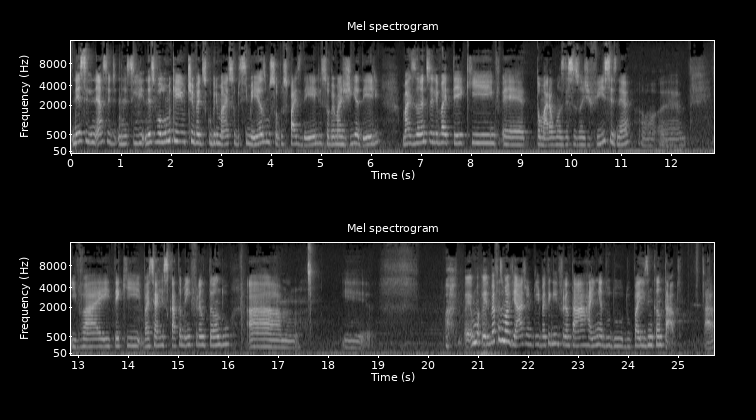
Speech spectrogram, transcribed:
Nesse, nessa, nesse, nesse volume que o Tim vai descobrir mais sobre si mesmo, sobre os pais dele, sobre a magia dele. Mas antes ele vai ter que é, tomar algumas decisões difíceis, né? É, e vai ter que. vai se arriscar também enfrentando a. É, é ele vai fazer uma viagem, ele vai ter que enfrentar a rainha do, do, do, país encantado, tá?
